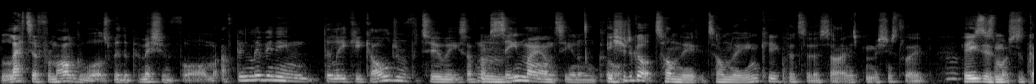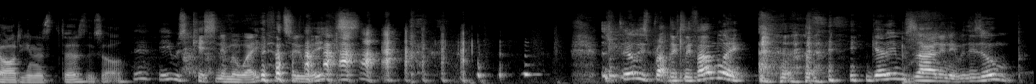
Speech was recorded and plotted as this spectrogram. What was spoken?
letter from Hogwarts with the permission form, I've been living in the Leaky Cauldron for two weeks. I've not hmm. seen my auntie and uncle. He should have got Tom the Tom the innkeeper to sign his permission slip. He's as much as guardian as the Dursleys are. Yeah, he was kissing him awake for two weeks. Still, he's practically family. Get him signing it with his ump.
